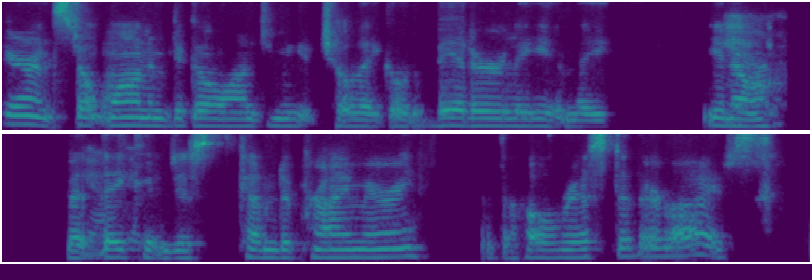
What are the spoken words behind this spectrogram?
parents don't want them to go on to mutual. They go to bed early and they, you know, yeah. but yeah. they can just come to primary for the whole rest of their lives.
